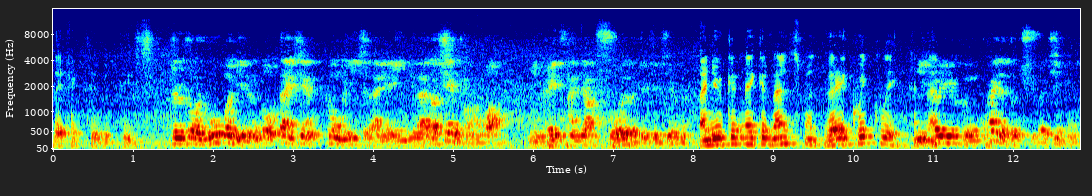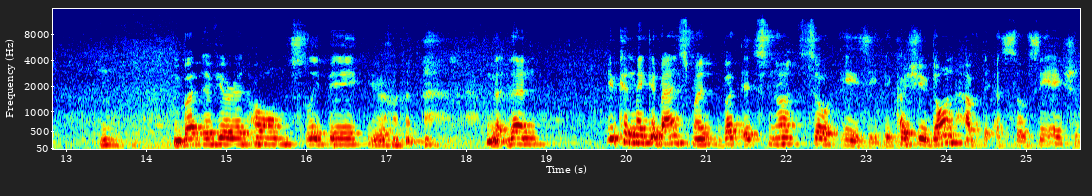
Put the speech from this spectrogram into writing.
the activities. 就是说，如果你能够在线跟我们一起来联谊，你来到现场的话，你可以参加所有的这些节目， And you can make advancement very quickly. 你 in 可 that. 以很快的就取得进步。 But if you're at home, sleepy, you then you can make advancement, but it's not so easy because you don't have the association.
